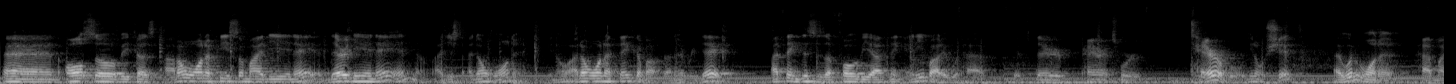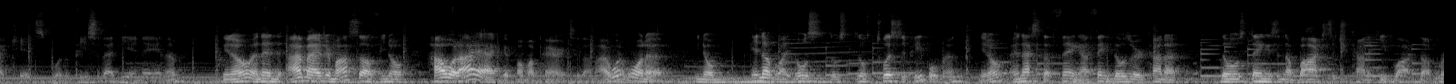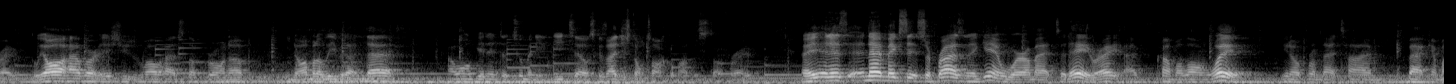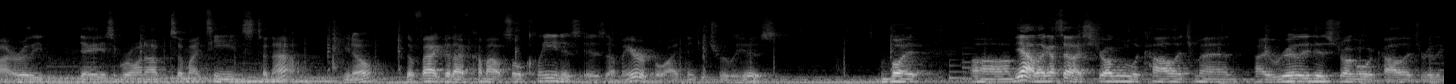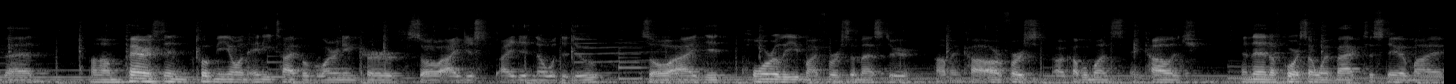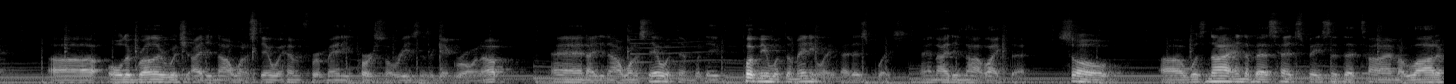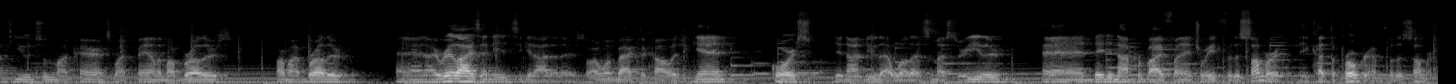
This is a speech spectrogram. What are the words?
And also because I don't want a piece of my DNA, their DNA in them. I just I don't want it. You know, I don't want to think about that every day. I think this is a phobia I think anybody would have if their parents were terrible. You know, shit. I wouldn't want to have my kids with a piece of that DNA in them, you know. And then I imagine myself, you know, how would I act if I'm a parent to them? I wouldn't want to, you know, end up like those those those twisted people, man. You know. And that's the thing. I think those are kind of those things in the box that you kind of keep locked up, right? We all have our issues. We've all had stuff growing up. You know, I'm gonna leave it at that. I won't get into too many details because I just don't talk about this stuff, right? And, and that makes it surprising again where I'm at today, right? I've come a long way you know, from that time back in my early days growing up to my teens to now. You know, the fact that I've come out so clean is, is a miracle. I think it truly is. But um, yeah, like I said, I struggled with college, man. I really did struggle with college really bad. Um, parents didn't put me on any type of learning curve, so I just I didn't know what to do. So I did poorly my first semester um, in co- or first uh, couple months in college and then, of course, I went back to stay with my uh, older brother, which I did not want to stay with him for many personal reasons, again, growing up. And I did not want to stay with him, but they put me with them anyway at his place. And I did not like that. So, uh, was not in the best headspace at that time. A lot of feuds with my parents, my family, my brothers, or my brother. And I realized I needed to get out of there. So I went back to college again. Of course, did not do that well that semester either and they did not provide financial aid for the summer. They cut the program for the summer.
